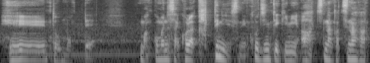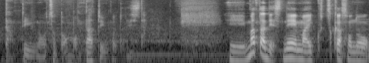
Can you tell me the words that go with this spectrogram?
へえと思って、まあ、ごめんなさい。これは勝手にですね個人的にあなんかつながったっていうのをちょっと思ったということでした。またですね、まあ、いくつかその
